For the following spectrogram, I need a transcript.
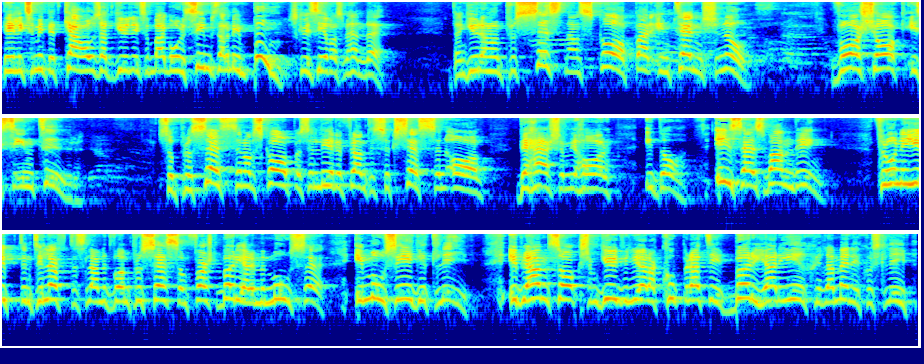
det är liksom inte ett kaos att Gud liksom bara går simsalabim, boom, ska vi se vad som hände. Utan Gud har en process när han skapar intentional. Var sak i sin tur. Så processen av skapelsen leder fram till successen av det här som vi har idag. Israels vandring från Egypten till löfteslandet var en process som först började med Mose, i Mose eget liv. Ibland saker som Gud vill göra kooperativt börjar i enskilda människors liv.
